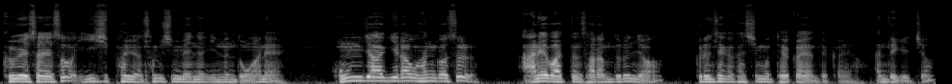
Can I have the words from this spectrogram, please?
그 회사에서 28년, 30몇 년 있는 동안에 공작이라고 한 것을 안 해봤던 사람들은요, 그런 생각하시면 될까요, 안 될까요? 안 되겠죠?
